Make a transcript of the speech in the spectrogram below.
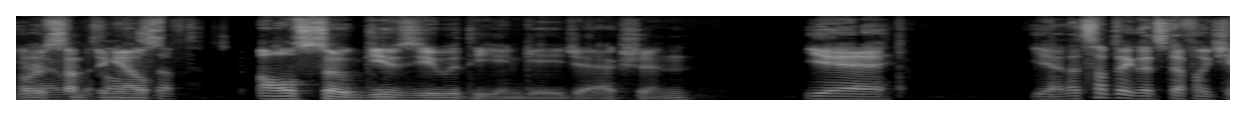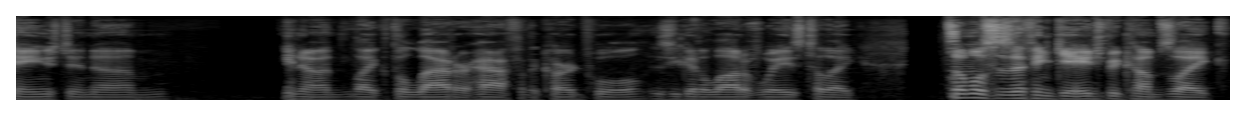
Or know, something else. stuff- Also gives you the engage action. Yeah, yeah, that's something that's definitely changed in um, you know, in like the latter half of the card pool is you get a lot of ways to like. It's almost as if engage becomes like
